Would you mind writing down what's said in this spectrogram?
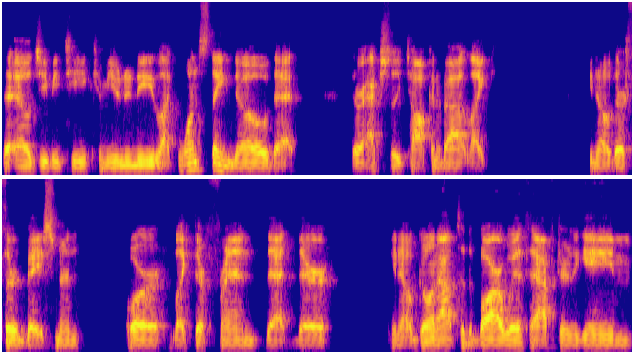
the LGBT community, like once they know that they're actually talking about like, you know, their third baseman or like their friend that they're, you know, going out to the bar with after the game,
